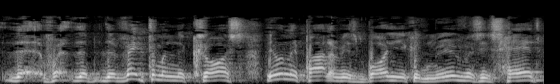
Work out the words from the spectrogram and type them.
the, the, the victim on the cross, the only part of his body he could move was his head,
